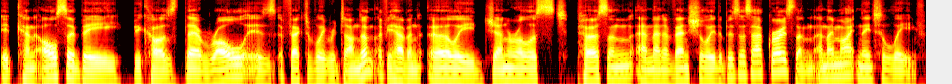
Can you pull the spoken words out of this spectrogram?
It can also be because their role is effectively redundant. If you have an early generalist person and then eventually the business outgrows them and they might need to leave.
